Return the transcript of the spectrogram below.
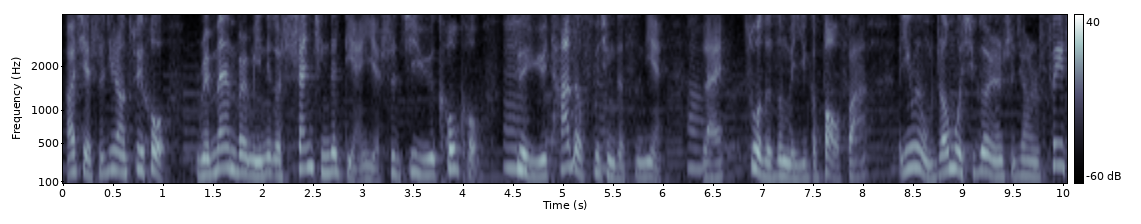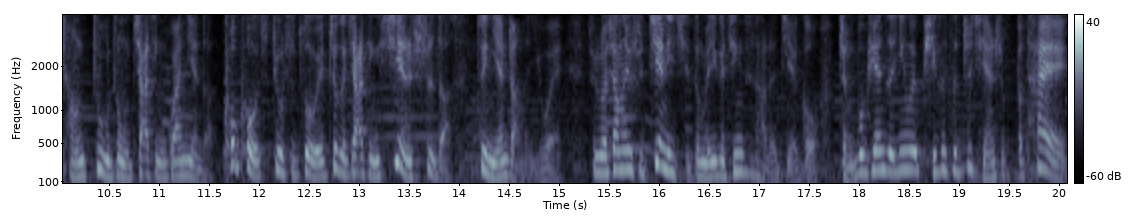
而且实际上最后 Remember Me 那个煽情的点也是基于 Coco 对于他的父亲的思念来做的这么一个爆发。因为我们知道墨西哥人实际上是非常注重家庭观念的，Coco 就是作为这个家庭现世的最年长的一位，所以说相当于是建立起这么一个金字塔的结构。整部片子因为皮克斯之前是不太。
